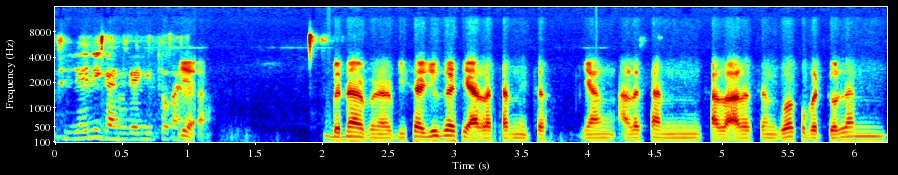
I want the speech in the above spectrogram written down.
Bisa jadi kan kayak gitu kan. Iya. Benar-benar bisa juga sih alasan itu. Yang alasan kalau alasan gua kebetulan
